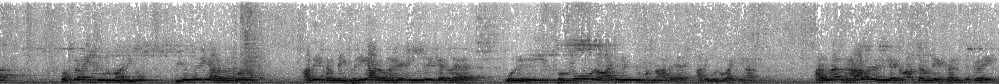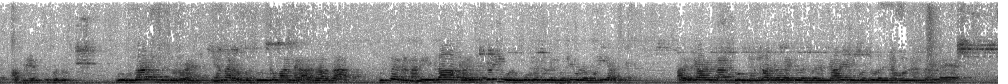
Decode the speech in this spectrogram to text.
சொத்தமை கூறும் அறிவு. மிகப்பெரிய அளவுக்கு வரும். அதை தந்தை பெரியார் அவர்கள் இன்றைக்கு ஒரு தொண்ணூறு ஆண்டுகளுக்கு முன்னால அதை உருவாக்கினார்கள். அதுதான் திராவிடர் இயக்கம் தன்னுடைய கருத்துக்களை அப்படி எடுத்து சொல்லும் ஒரு உதாரணத்துக்கு சொல்றேன். ஏன்னா ரொம்ப சுருக்கமான அதனாலதான் புத்தகங்கள் நாங்கள் எல்லா கருத்துக்களையும் ஒரு கூட்டத்தில் சொல்லிவிட முடியாது. அதற்காகத்தான் தொட்டு காட்ட வேண்டும் என்பதற்காக இதை கொண்டு வருகிற ஒரு நண்பர்களே.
